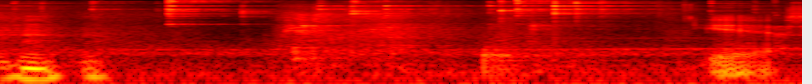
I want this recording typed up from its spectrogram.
hmm Yes.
